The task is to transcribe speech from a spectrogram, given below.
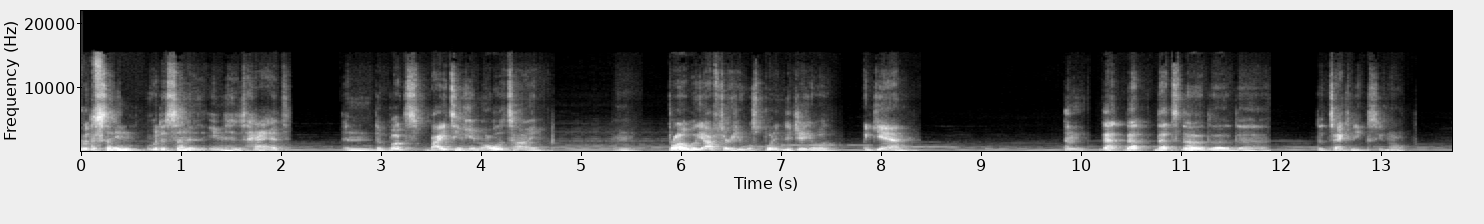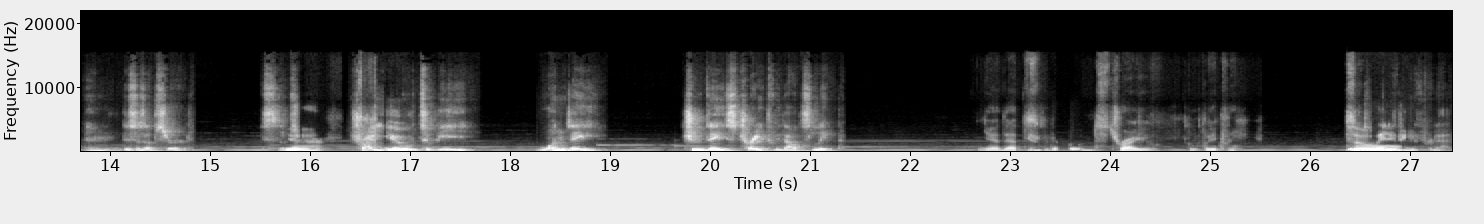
with the sun in with the sun in, in his head and the bugs biting him all the time. And probably after he was put in the jail again and that that that's the the the, the techniques you know and this is absurd this is absurd. yeah. try you to be one day two days straight without sleep Yeah, that's Yeah. that will destroy you completely. You'll So do anything for that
